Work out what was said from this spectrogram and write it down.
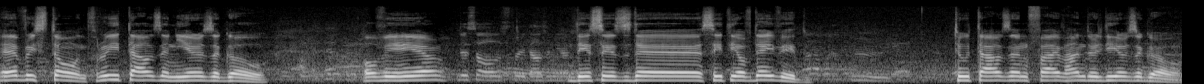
every stone, 3,000 years ago. Over here, This all is 3,000 years this is the city of David, 2,500 years ago.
